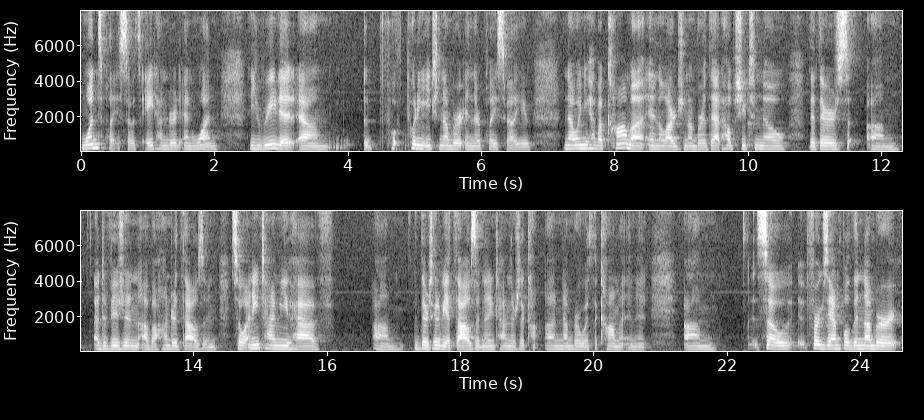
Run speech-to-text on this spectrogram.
ones place, so it's 801. You read it um, putting each number in their place value. Now, when you have a comma in a large number, that helps you to know that there's um, a division of 100,000. So anytime you have, um, there's going to be a thousand anytime there's a, a, number with a comma in it. Um, so, for example, the number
